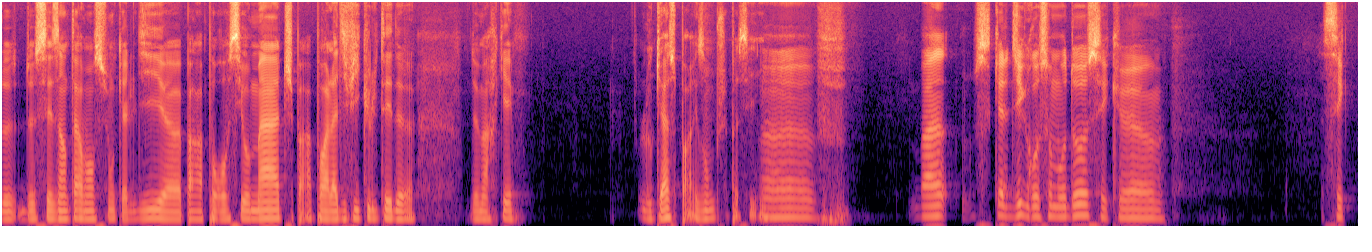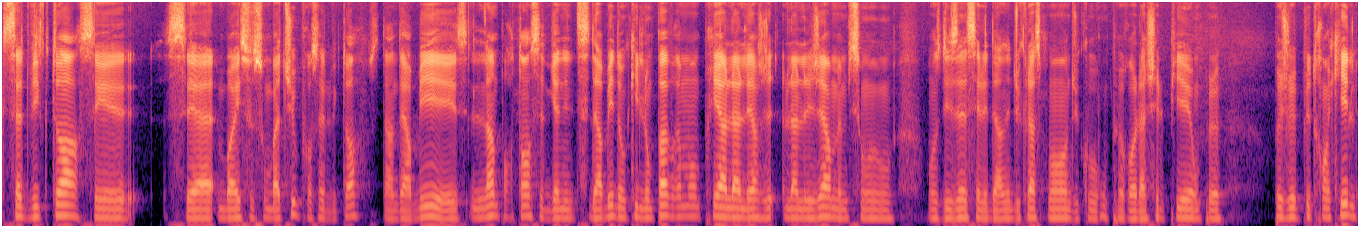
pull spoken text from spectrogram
de, de ses interventions qu'elle dit euh, par rapport aussi au match, par rapport à la difficulté de, de marquer Lucas, par exemple, je sais pas si. Euh, bah, ce qu'elle dit grosso modo, c'est que c'est cette victoire, c'est bon, ils se sont battus pour cette victoire. C'était un derby et l'important c'est de gagner ce derby. Donc ils l'ont pas vraiment pris à la légère, même si on, on se disait c'est les derniers du classement. Du coup, on peut relâcher le pied, on peut, on peut jouer plus tranquille.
